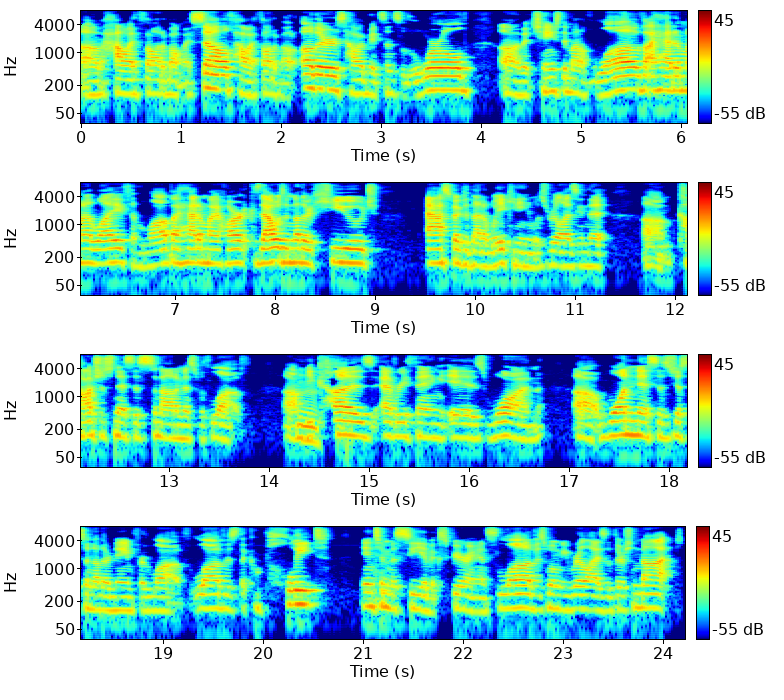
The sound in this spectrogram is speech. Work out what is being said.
um, how I thought about myself, how I thought about others, how I made sense of the world. Um, it changed the amount of love I had in my life and love I had in my heart because that was another huge aspect of that awakening was realizing that um, consciousness is synonymous with love um, mm. because everything is one uh, oneness is just another name for love. Love is the complete intimacy of experience. Love is when we realize that there's not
